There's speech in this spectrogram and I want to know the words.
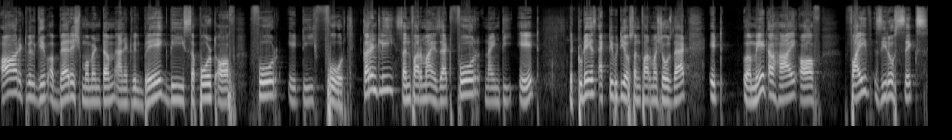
or it will give a bearish momentum and it will break the support of 484. Currently, Sun Pharma is at 498 the today's activity of Sun Pharma shows that it uh, made a high of 506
